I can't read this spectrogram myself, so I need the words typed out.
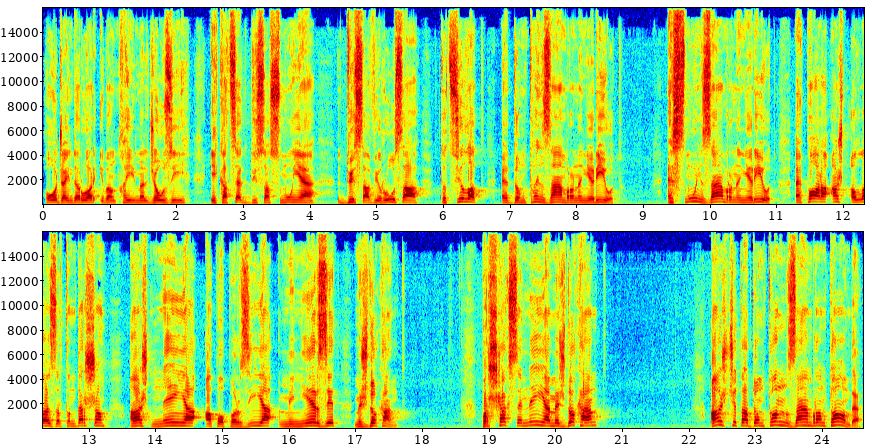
Hoxha i nderuar Ibn Qayyim al-Jauzi i ka cek disa smuje, disa virusa, të cilat e dëmtojnë zemrën e njeriut. E smujnë zemrën e njeriut. E para është vllazër të ndershëm, është neja apo përzia me njerëzit me çdo kand. Për shkak se neja me çdo kand, është që ta dëmton zemrën tande.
